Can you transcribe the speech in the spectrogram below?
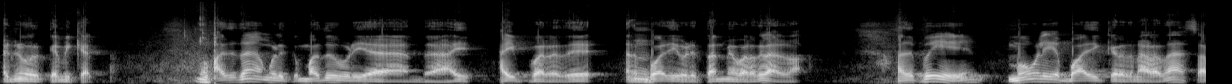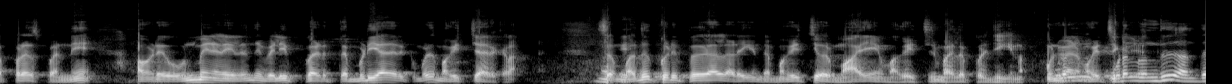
அப்படின்னு ஒரு கெமிக்கல். அதுதான் அவங்களுக்கு மதுவுடைய அந்த ஹை ஹைப் வர்றது அந்த போதையுடைய தன்மை வர்றதுல அதுதான். அது போய் மூளையை பாதிக்கிறதுனால தான் சப்ரஸ் பண்ணி அவனுடைய உண்மை நிலையிலேருந்து வெளிப்படுத்த முடியாத இருக்கும்போது மகிழ்ச்சியாக இருக்கிறான் ஸோ மது குடிப்பதால் அடைகின்ற மகிழ்ச்சி ஒரு மாயை மகிழ்ச்சி முதல்ல புரிஞ்சுக்கணும். உண்மையான மகிழ்ச்சி உடல் வந்து அந்த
